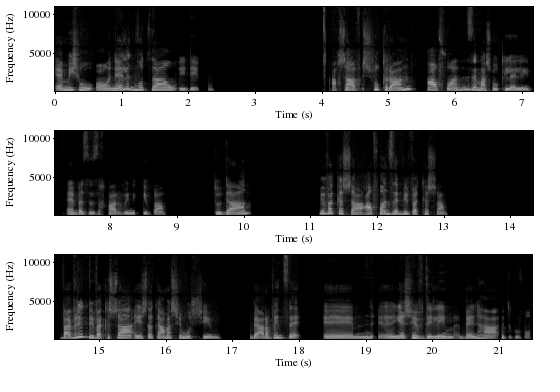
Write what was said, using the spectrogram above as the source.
הם מישהו עונה לקבוצה, הוא אידקו. עכשיו, שוקרן, עפואן, זה משהו כללי, אין בזה זכר ונקבה. תודה, בבקשה, עפואן זה בבקשה. בעברית בבקשה יש לה כמה שימושים, בערבית זה, אמ, אה, יש הבדלים בין התגובות.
